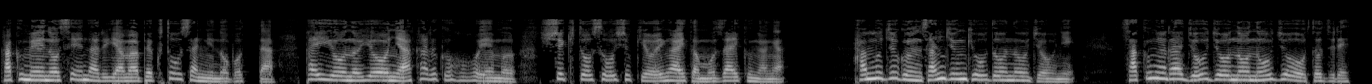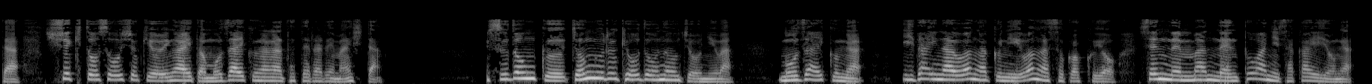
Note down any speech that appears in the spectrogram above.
革命の聖なる山ペクトー山に登った太陽のように明るく微笑む主席と総書記を描いたモザイク画が、ハムジュ郡三巡共同農場に、作柄上場の農場を訪れた主席と総書記を描いたモザイク画が建てられました。スドン区チョングル共同農場には、モザイクが、偉大な我が国我が祖国よ、千年万年とわに栄えよが、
